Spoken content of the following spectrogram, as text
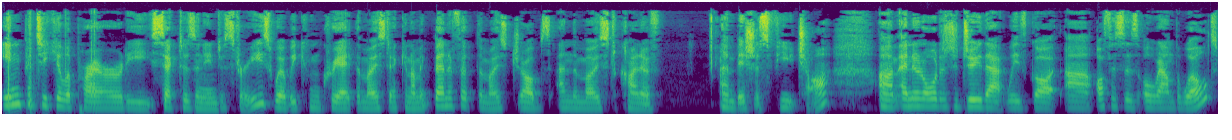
in particular priority sectors and industries where we can create the most economic benefit, the most jobs, and the most kind of ambitious future. Um, and in order to do that, we've got uh, offices all around the world.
